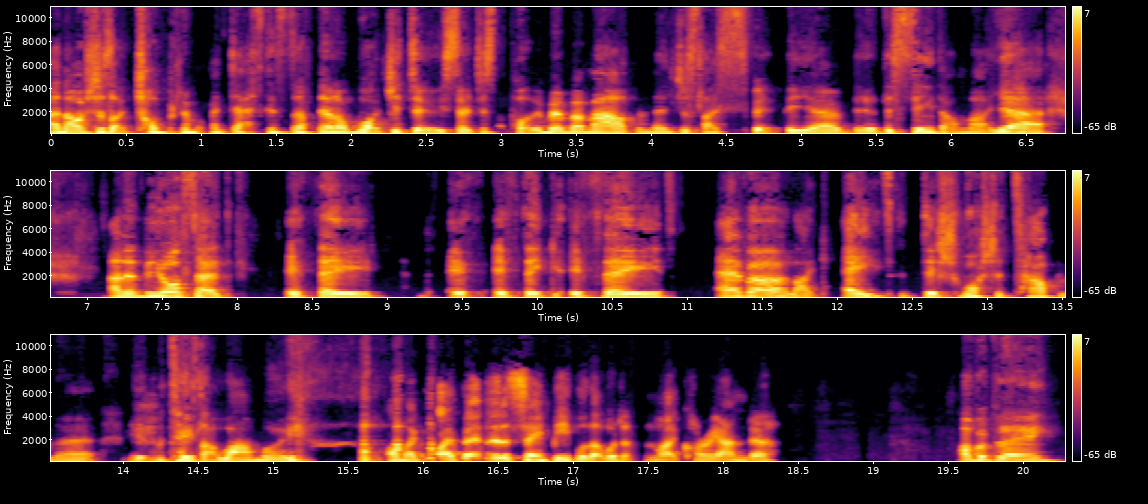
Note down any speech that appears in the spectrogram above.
and I was just like chomping them at my desk and stuff. They're like, "What do you do?" So just put them in my mouth and then just like spit the uh, the, the seed. I'm like, "Yeah." And then they all said if they if if they if they ever like ate a dishwasher tablet, it would taste like wamui. oh my god! I bet they're the same people that wouldn't like coriander. Probably,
